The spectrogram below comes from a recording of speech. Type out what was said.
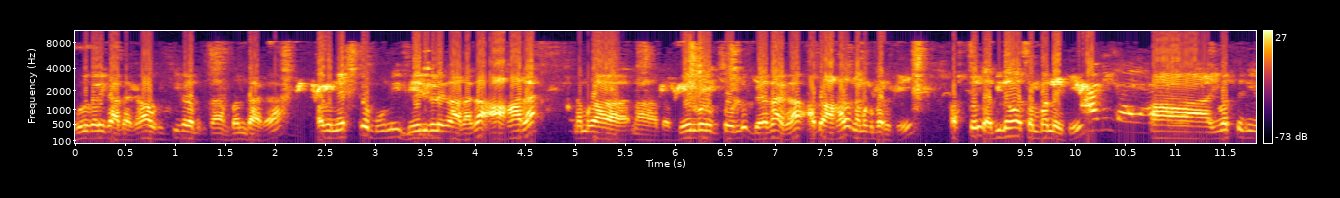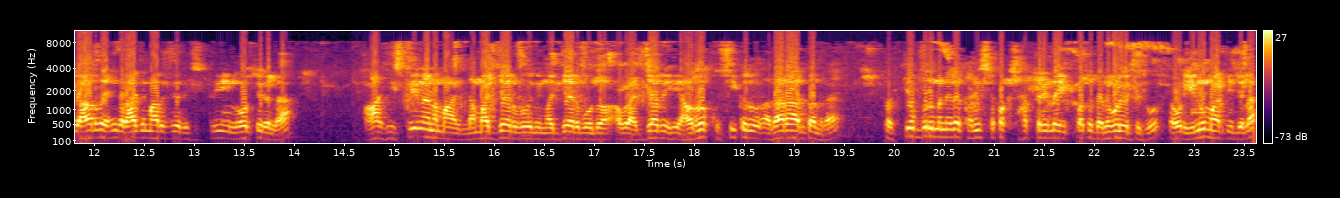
ಹುಳುಗಳಿಗಾದಾಗ, ಹಿಕ್ಕಿಗಳ ಬಂದಾಗ, ಅದು ನೆಕ್ಸ್ಟ್ ಭೂಮಿ ಬೇರುಗಳಿಗಾದಾಗ, ಆಹಾರ ನಮ್ಗ ಬೇರುಗಳು ತೊಗೊಂಡು ಬೆಳೆದಾಗ, ಅದು ಆಹಾರ ನಮಗೆ ಬರುತ್ತೆ. ಅಷ್ಟೊಂದು ಅಭಿನವ ಸಂಬಂಧ ಐತಿ. ಆ ಇವತ್ತು ನೀವು ಯಾರ್ದು ಹೆಂಗ ರಾಜಮಾರ್ಗದ ಹಿಸ್ಟ್ರಿ ನೋಡ್ತಿರಲ್ಲ ಆ ಹಿಸ್ಟ್ರಿನ ನಮ್ಮ ನಮ್ಮ ಅಜ್ಜ ಇರ್ಬೋದು ನಿಮ್ಮ ಅಜ್ಜ ಇರ್ಬೋದು ಅವ್ರ ಅಜ್ಜರು ಯಾರೋ ಕೃಷಿಕರು ಅದಾರ ಅಂತಂದ್ರೆ ಪ್ರತಿಯೊಬ್ಬರ ಮನೆಯಲ್ಲ ಕನಿಷ್ಠ ಪಕ್ಷ ಹತ್ತರಿಂದ ಇಪ್ಪತ್ತು ದನಗಳು ಇರ್ತಿದ್ವು. ಅವ್ರು ಏನೂ ಮಾಡ್ತಿದ್ದಿಲ್ಲ.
